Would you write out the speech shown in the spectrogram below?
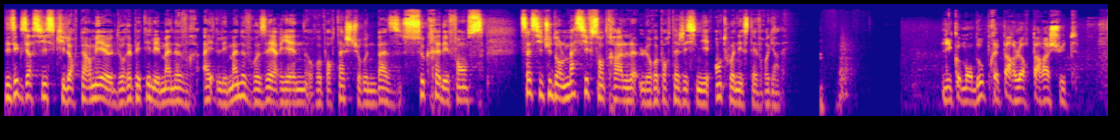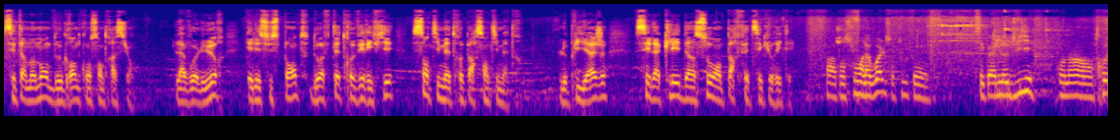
Des exercices qui leur permettent de répéter les manœuvres, les manœuvres aériennes. Reportage sur une base secret défense. Ça se situe dans le massif central. Le reportage est signé Antoine Estève. Regardez. Les commandos préparent leur parachute. C'est un moment de grande concentration. La voilure et les suspentes doivent être vérifiées centimètre par centimètre. Le pliage, c'est la clé d'un saut en parfaite sécurité. Faire attention à la voile, surtout que c'est quand même notre vie qu'on a entre,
